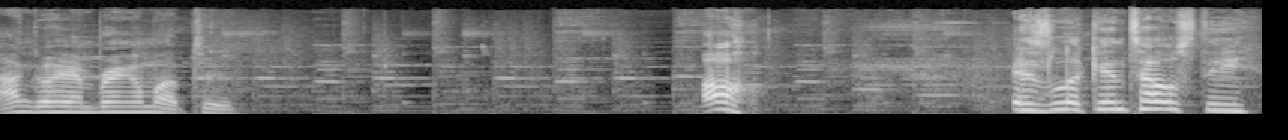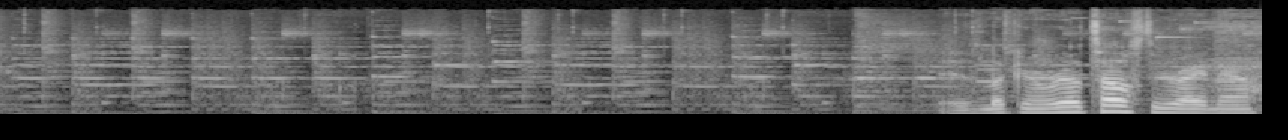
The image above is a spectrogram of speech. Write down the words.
I can go ahead and bring them up too. Oh! It's looking toasty. Looking real toasty right now.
